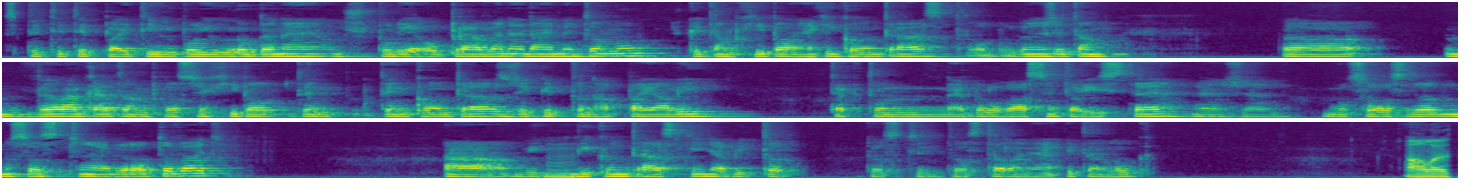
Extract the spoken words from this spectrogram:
späť tie plejty už boli urobené, už boli aj opravené, dajme tomu, keď tam chýbal nejaký kontrast, lebo viem, že tam uh, veľakrát tam proste chýbal ten, ten kontrast, že keď to napájali, tak to nebolo vlastne to isté, že muselo sa, muselo sa to nejak rotovať a vy, hmm. vykontrastiť, aby to proste dostalo nejaký ten look ale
